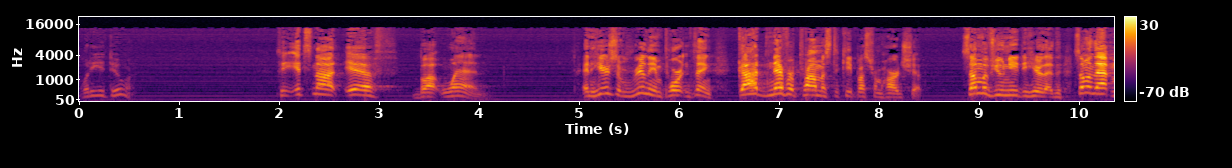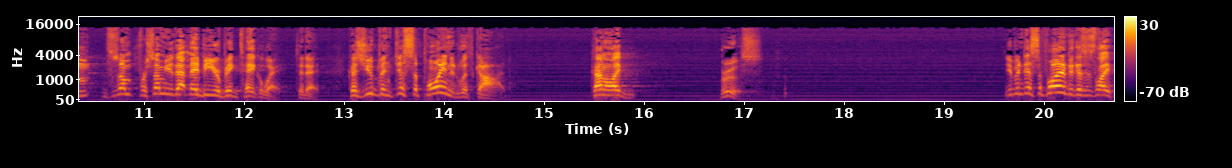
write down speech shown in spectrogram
what are you doing? See, it's not if, but when. And here's a really important thing God never promised to keep us from hardship. Some of you need to hear that. Some of that, some, for some of you, that may be your big takeaway today. Because you've been disappointed with God. Kind of like Bruce. You've been disappointed because it's like,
